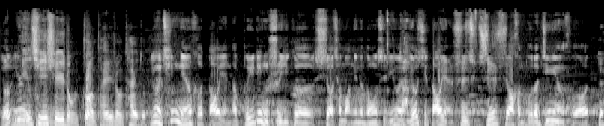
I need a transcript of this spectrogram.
有年轻是一种状态，一种态度。因为青年和导演他不一定是一个需要强绑定的东西，因为尤其导演是其实需要很多的经验和对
